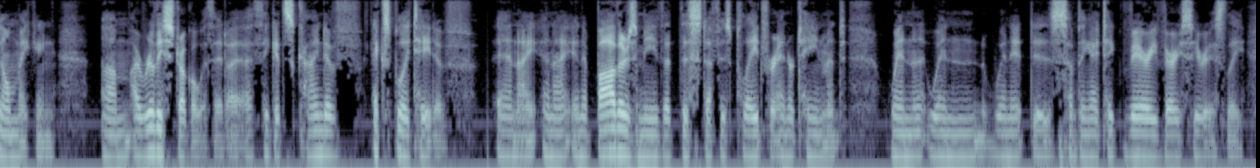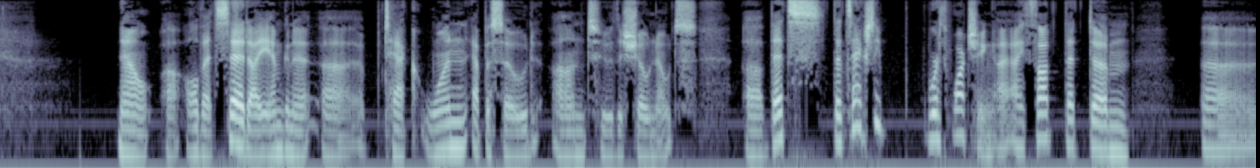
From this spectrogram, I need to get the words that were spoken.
filmmaking. Um, I really struggle with it. I, I think it's kind of exploitative and I and I and it bothers me that this stuff is played for entertainment when when when it is something I take very very seriously. Now, uh, all that said, I am going to uh, tack one episode onto the show notes. Uh, that's that's actually worth watching. I, I thought that um, uh,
